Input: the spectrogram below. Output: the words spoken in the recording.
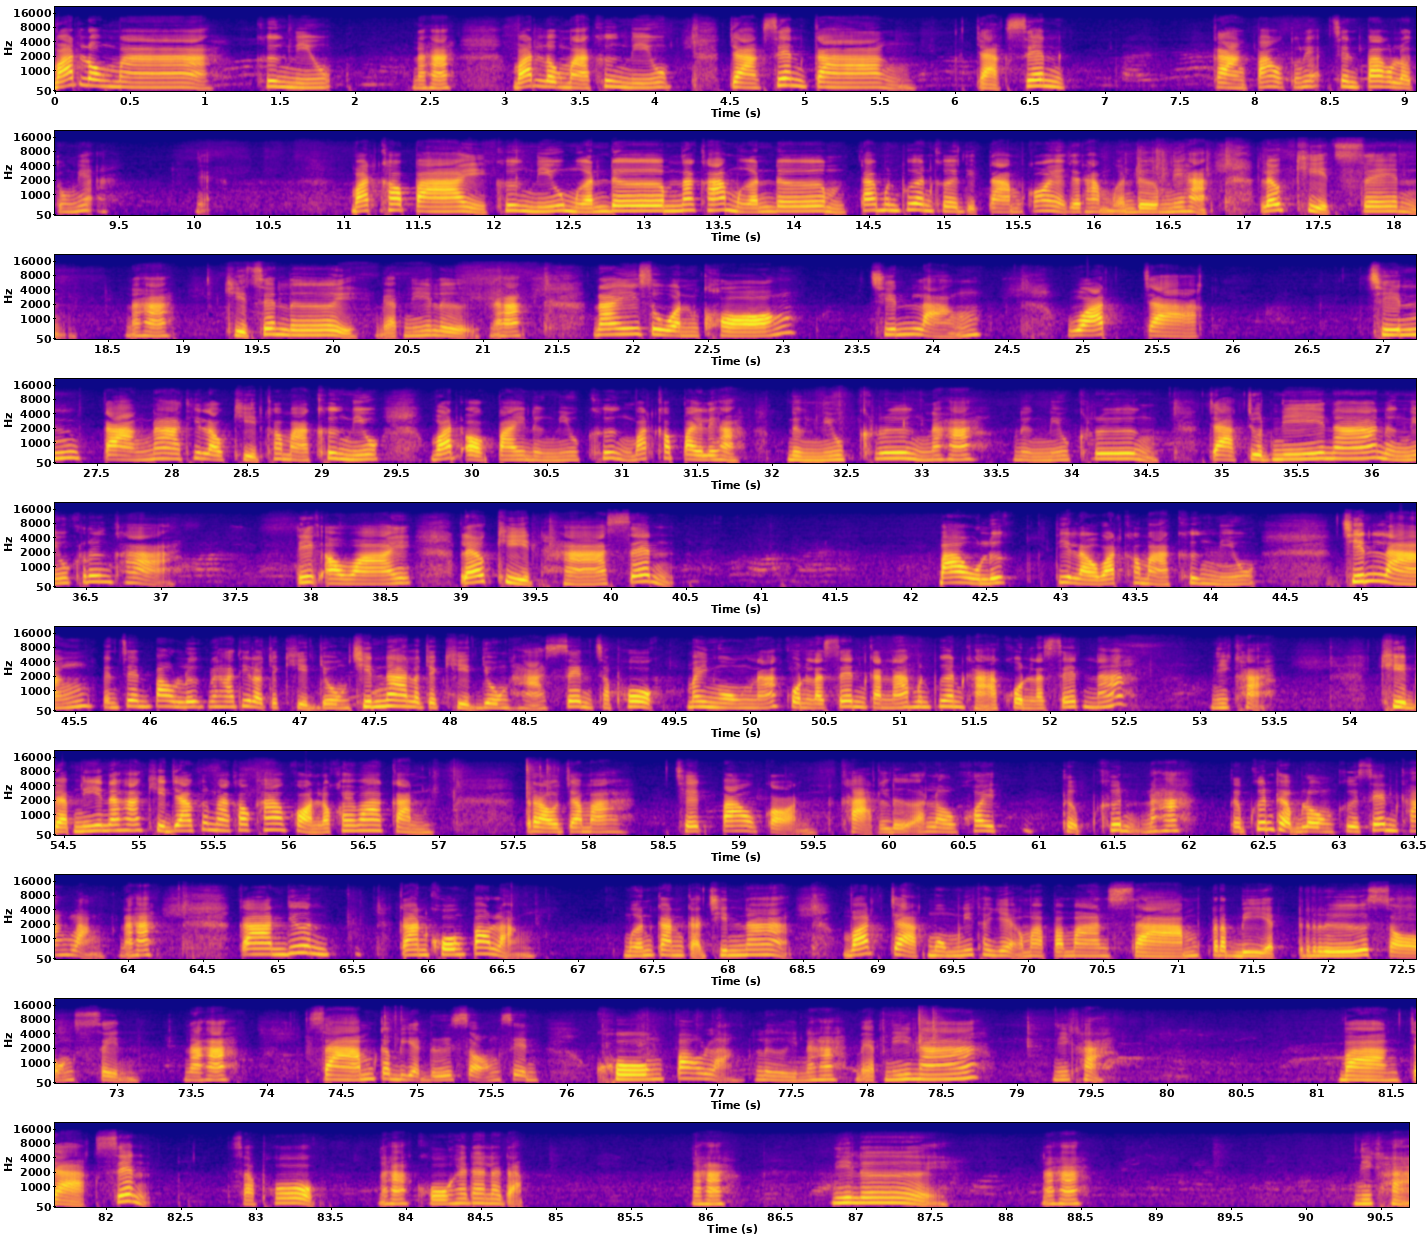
วัดลงมาครึ่งนิ้วนะคะวัดลงมาครึ่งนิ้ว จากเส้นกลาง จากเส้นกลางเป้าตรงเนี้ยเส้นเป้าเราตรงเนี้ยเนี่ยวัดเข้าไปครึ่งนิ้วเหมือนเดิมนะคะ เหมือนเดิม ถ้าเพื่อนๆเคยติดตามก็อยากจะทำเหมือนเดิมนี่ค่ะ แล้วขีดเส้นนะคะขีดเส้นเลยแบบนี้เลยนะคะในส่วนของชิ้นหลังวัดจาก ชิ้นกลางหน้าที่เราขีดเข้ามาครึ่งนิ้ว วัดออกไป 1 นิ้วครึ่ง วัดเข้าไปเลยค่ะ 1 นิ้วครึ่งนะคะ 1 นิ้วครึ่ง จากจุดนี้นะ 1 นิ้วครึ่งค่ะ ติ๊กเอาไว้ แล้วขีดหาเส้น เป้าลึกที่เราวัดเข้ามาครึ่งนิ้ว ชิ้นหลังเป็นเส้นเป้าลึกนะคะ ที่เราจะขีดโยง ชิ้นหน้าเราจะขีดโยงหาเส้นสะโพกไม่งงนะ คนละเส้นกันนะเพื่อนๆขาคนละเส้นนะ นี่ค่ะ ขีดแบบนี้นะคะ ขีดยาวขึ้นมาคร่าวๆก่อนแล้วค่อยว่ากัน เราจะมาเช็คเป้าก่อน ขาดเหลือเราค่อยเถิบขึ้นนะคะเถิบขึ้นเถิบลงคือเส้นข้างหลังนะคะการยื่นการโค้งเป้าหลังเหมือนกันกับชิ้นหน้า วัดจากมุมนี้ทะแยกออกมาประมาณ 3 กระเบียดหรือ 2 เซนนะคะ3กระเบียดหรือ 2 เซนโค้งเป้าหลังเลยนะคะแบบนี้นะ นี่ค่ะ วางจากเส้นสะโพก นะคะโค้งให้ได้ระดับนะคะนี่เลยนะคะนี่ค่ะ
